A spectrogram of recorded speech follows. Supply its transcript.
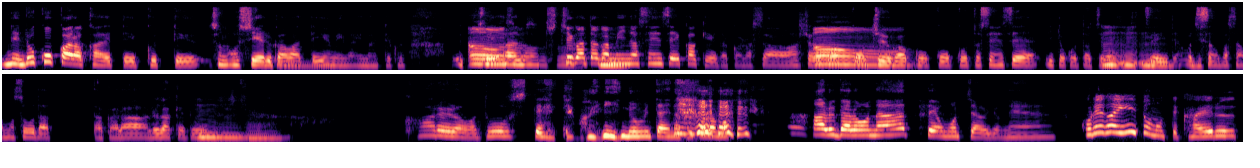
ね、どこから変えていくっていう、その教える側っていう意味が今言ってくる。うち、うんあそうそう。の、そう父方がみんな先生家系だからさ、小学校、うん中学校、高校と先生、いとこたちが引き継いで、うおじさんおばさんもそうだったから、あれだけど、うんうん彼らはどうしていけばいいのみたいなところも あるだろうなって思っちゃうよね。これがいいと思って変える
